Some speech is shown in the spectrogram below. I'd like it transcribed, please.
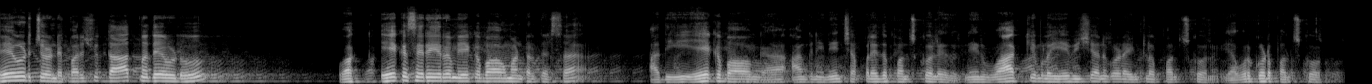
దేవుడు చూడండి పరిశుద్ధాత్మ దేవుడు ఒక్- ఏక శరీరం ఏకభావం అంటారు తెలుసా? అది ఏకభావంగా ఆమెకు నేనేం చెప్పలేదు పంచుకోలేదు. నేను వాక్యంలో ఏ విషయాన్ని కూడా ఇంట్లో పంచుకోను ఎవరు కూడా పంచుకోరు.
